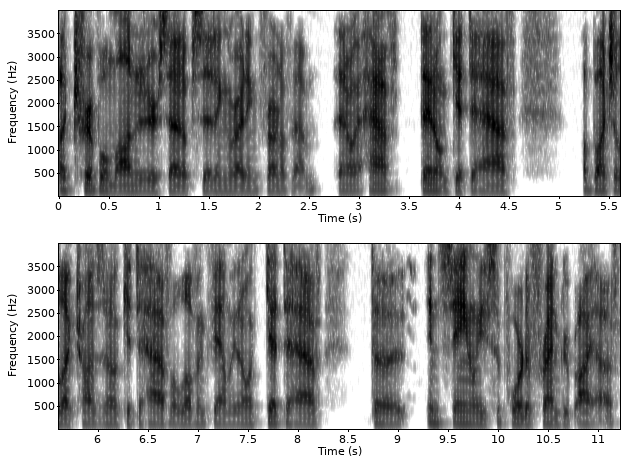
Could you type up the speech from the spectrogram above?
a triple monitor setup sitting right in front of them. They don't have they don't get to have a bunch of electrons. They don't get to have a loving family. They don't get to have the insanely supportive friend group I have.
